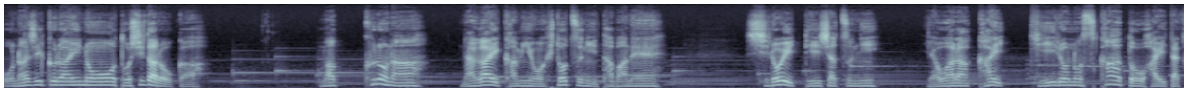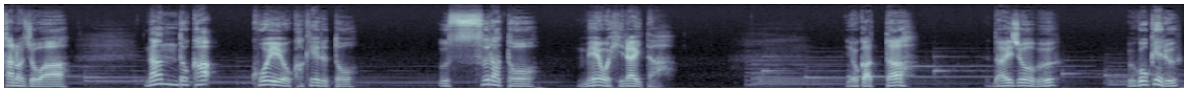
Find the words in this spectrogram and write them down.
同じくらいの年だろうか。真っ黒な長い髪を一つに束ね白い T シャツに柔らかい黄色のスカートを履いた彼女は何度か声をかけるとうっすらと目を開いた。よかった。大丈夫？動ける？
